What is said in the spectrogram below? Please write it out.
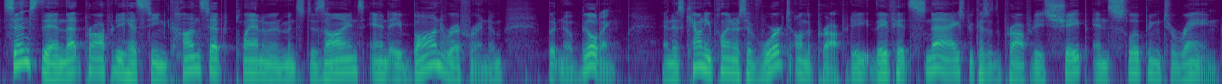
Since then, that property has seen concept plan amendments, designs, and a bond referendum, but no building. And as county planners have worked on the property, they've hit snags because of the property's shape and sloping terrain.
